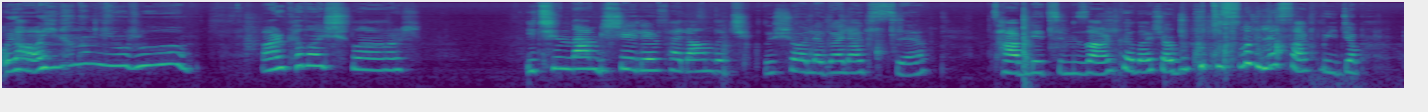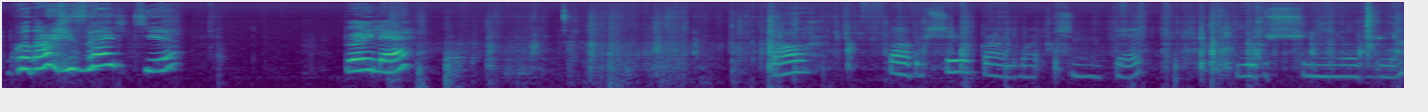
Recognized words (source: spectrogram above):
Ya inanamıyorum. Arkadaşlar. İçinden bir şeyler falan da çıktı. Şöyle Galaxy tabletimiz arkadaşlar. Bu kutusunu bile saklayacağım. O kadar güzel ki. Böyle. Daha, daha da bir şey yok galiba içinde diye düşünüyorum.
